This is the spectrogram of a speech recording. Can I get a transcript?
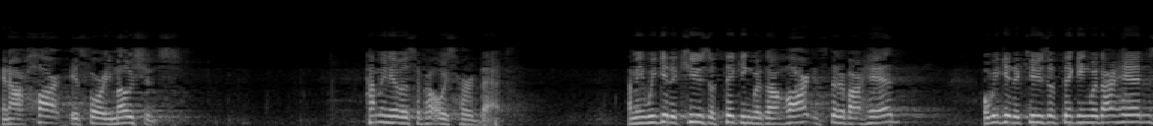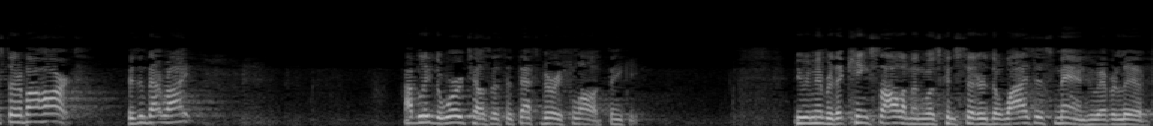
and our heart is for emotions. How many of us have always heard that? I mean, we get accused of thinking with our heart instead of our head, or we get accused of thinking with our head instead of our heart. Isn't that right? I believe the Word tells us that that's very flawed thinking. You remember that King Solomon was considered the wisest man who ever lived.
